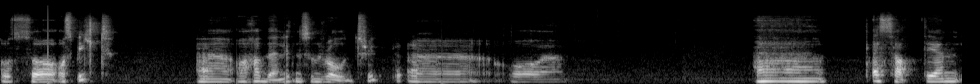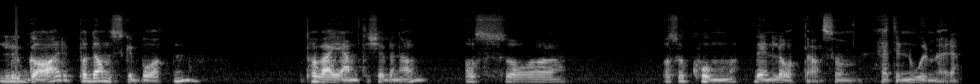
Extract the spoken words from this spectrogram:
og, så, og spilte. Uh, og hadde en liten sånn roadtrip. Uh, og uh, jeg satt i en lugar på danskebåten på vei hjem til København. Og så, og så kom den låta som heter 'Nordmøre'.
